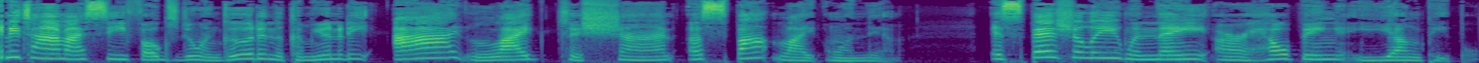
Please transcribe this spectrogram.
Anytime I see folks doing good in the community, I like to shine a spotlight on them, especially when they are helping young people.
